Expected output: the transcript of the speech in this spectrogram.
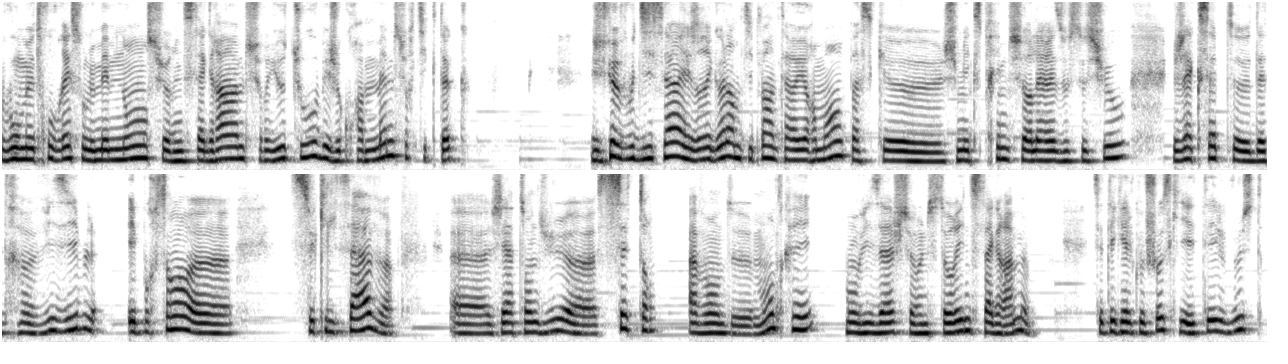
Vous me trouverez sous le même nom sur Instagram, sur YouTube et je crois même sur TikTok. Je vous dis ça et je rigole un petit peu intérieurement parce que je m'exprime sur les réseaux sociaux, j'accepte d'être visible et pourtant, euh, ce qu'ils savent, euh, j'ai attendu euh, 7 ans avant de montrer mon visage sur une story Instagram. C'était quelque chose qui était juste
